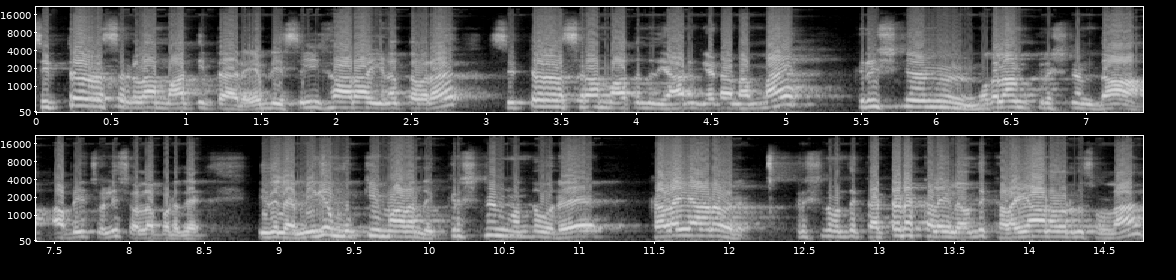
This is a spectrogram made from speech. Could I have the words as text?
சிற்றரசர்களா மாத்திட்டாரு. எப்படி? சில்ஹாரா இனத்தவரை சிற்றரசரா மாத்தினது யாருன்னு கேட்டா நம்ம கிருஷ்ணன் முதலாம் கிருஷ்ணன் தான் அப்படின்னு சொல்லி சொல்லப்படுது. இதுல மிக முக்கியமானது கிருஷ்ணன் வந்து ஒரு கலையானவர். கிருஷ்ணன் வந்து கட்டடக்கலையில வந்து கலையானவர்னு சொல்லலாம்.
